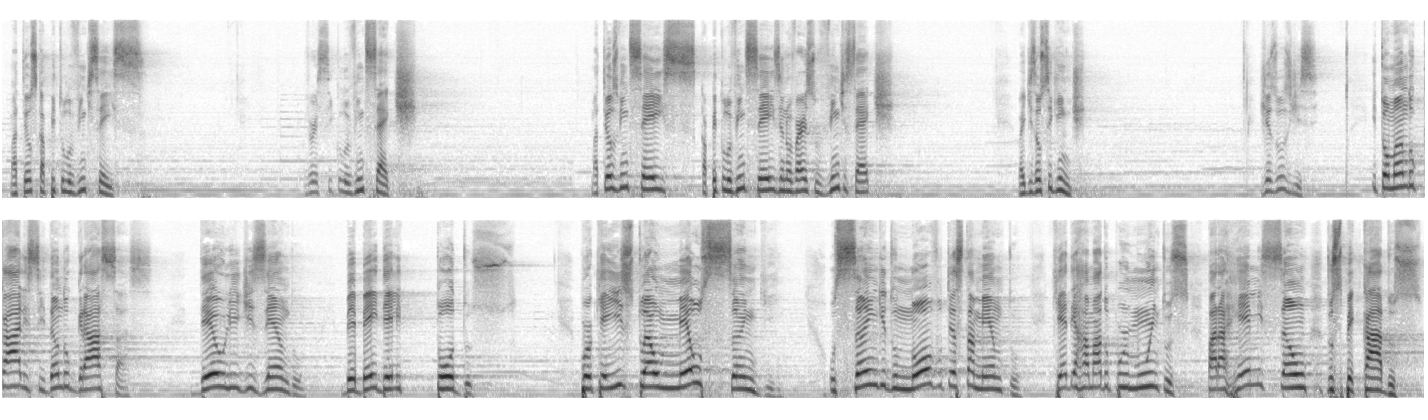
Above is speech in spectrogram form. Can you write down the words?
Mateus capítulo 26, versículo 27. Mateus 26, capítulo 26 e no verso 27, vai dizer o seguinte: Jesus disse: E tomando o cálice, dando graças, deu-lhe dizendo: Bebei dele todos, porque isto é o meu sangue, o sangue do Novo Testamento, que é derramado por muitos para a remissão dos pecados.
